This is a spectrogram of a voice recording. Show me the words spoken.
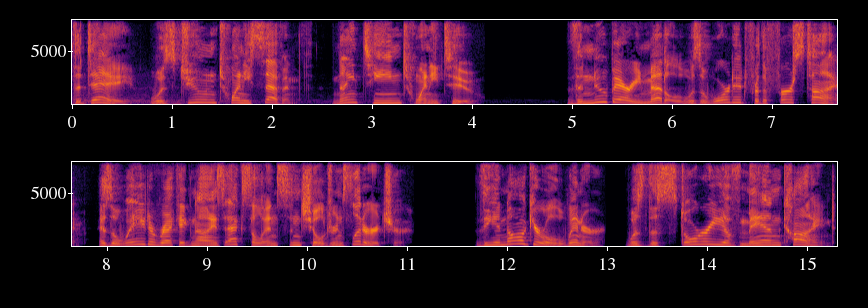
The day was June 27th, 1922. The Newbery Medal was awarded for the first time as a way to recognize excellence in children's literature. The inaugural winner was The Story of Mankind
